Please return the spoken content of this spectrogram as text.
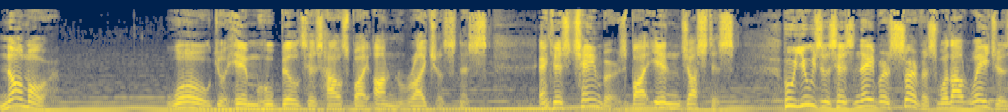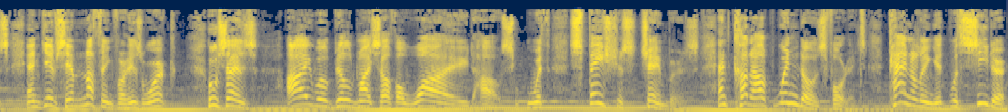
no more. Woe to him who builds his house by unrighteousness, and his chambers by injustice, who uses his neighbor's service without wages and gives him nothing for his work, who says, I will build myself a wide house with spacious chambers and cut out windows for it, paneling it with cedar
